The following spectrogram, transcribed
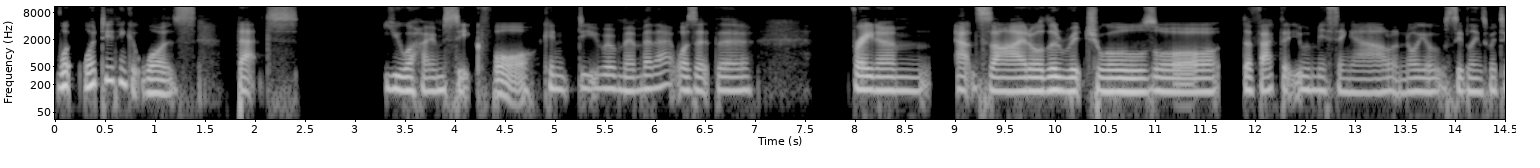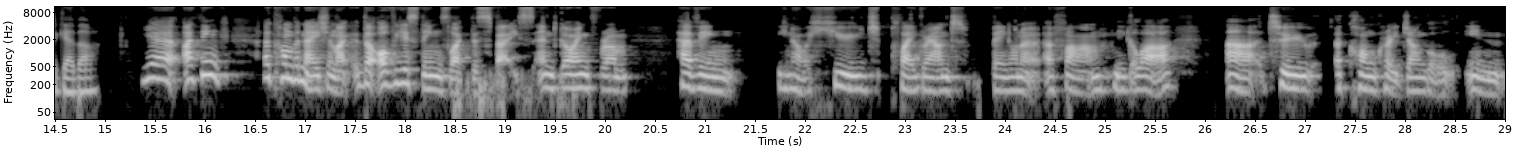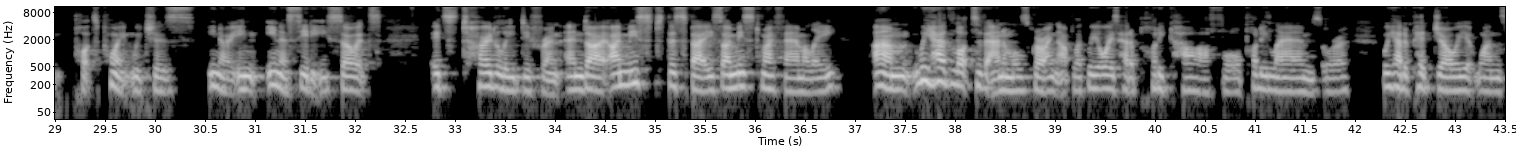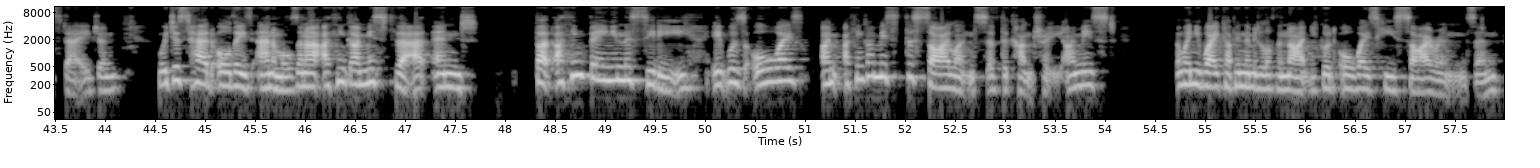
What What do you think it was that you were homesick for? Can do you remember that? Was it the freedom outside, or the rituals, or the fact that you were missing out and all your siblings were together? Yeah, I think a combination, like the obvious things like the space and going from having you know, a huge playground being on a, a farm near Gular uh, to a concrete jungle in Potts Point, which is, you know, in, in a city. So it's it's totally different. And I, I missed the space. I missed my family. Um, we had lots of animals growing up. Like we always had a potty calf or potty lambs, or a, we had a pet joey at one stage, and we just had all these animals. And I, I think I missed that. And but I think being in the city, it was always. I, I think I missed the silence of the country. I missed when you wake up in the middle of the night, you could always hear sirens. And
